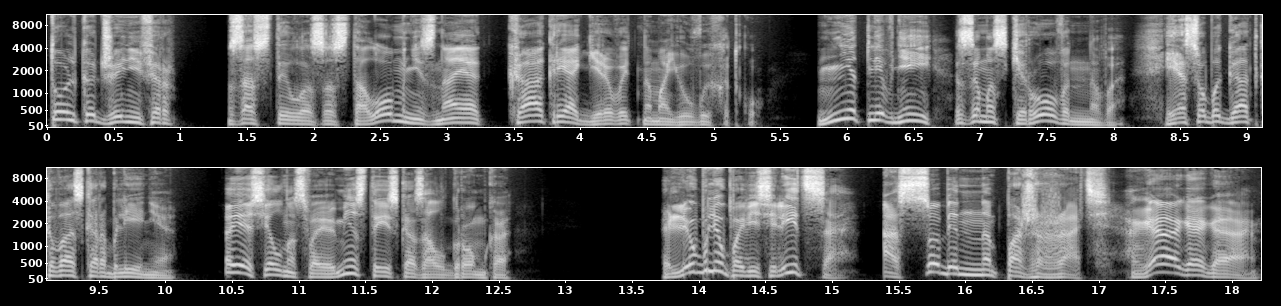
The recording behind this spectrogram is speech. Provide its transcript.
Только Дженнифер застыла за столом, не зная, как реагировать на мою выходку. Нет ли в ней замаскированного и особо гадкого оскорбления? А я сел на свое место и сказал громко. «Люблю повеселиться, особенно пожрать. Га-га-га!»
